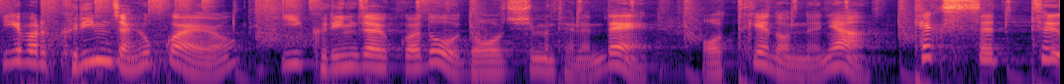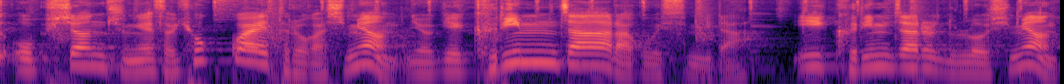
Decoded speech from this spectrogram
이게 바로 그림자 효과예요. 이 그림자 효과도 넣어주시면 되는데 어떻게 넣느냐? 텍스트 옵션 중에서 효과에 들어가시면 여기에 그림자라고 있습니다. 이 그림자를 눌러주시면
